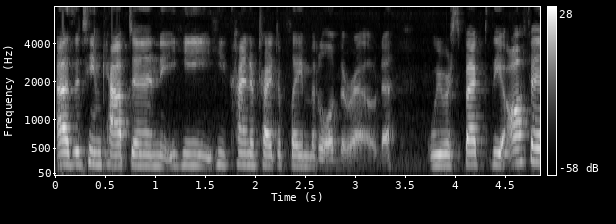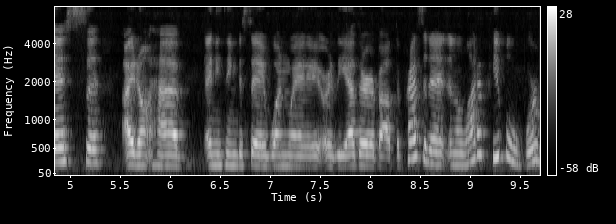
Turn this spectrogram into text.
as a team captain, he he kind of tried to play middle of the road. We respect the office. I don't have anything to say one way or the other about the president. And a lot of people were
